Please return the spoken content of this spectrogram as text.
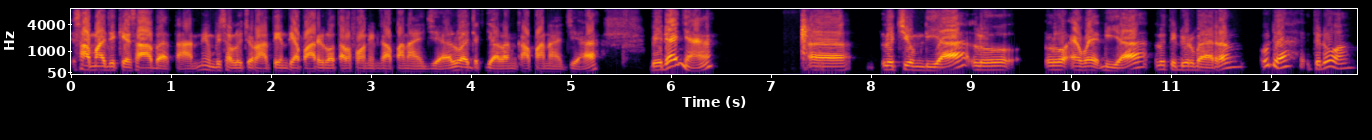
sama aja kayak sahabatan yang bisa lu curhatin tiap hari lu teleponin kapan aja lu ajak jalan kapan aja. Bedanya uh, lu cium dia lu lu ewe dia lu tidur bareng udah itu doang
